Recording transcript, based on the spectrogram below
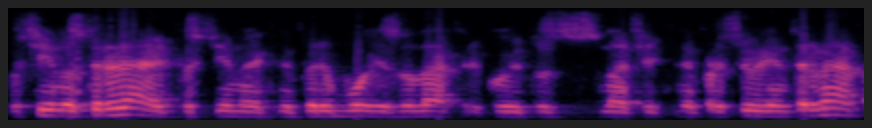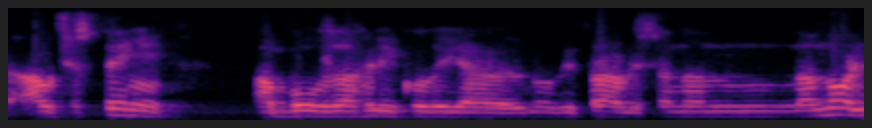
Постійно стріляють, постійно як не перебої з електрикою, то значить не працює інтернет. А в частині або взагалі, коли я ну, відправлюся на, на ноль,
